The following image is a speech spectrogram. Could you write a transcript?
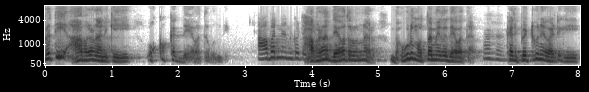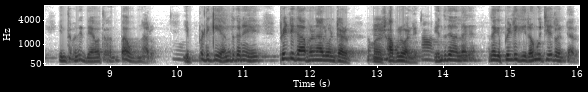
ప్రతి ఆభరణానికి ఒక్కొక్క దేవత ఉంది. ఆభరణ దేవతలు ఉన్నారు. భగుడు మొత్తం మీద దేవత. కానీ పెట్టుకునే వాటికి ఇంతమంది దేవతలంతా ఉన్నారు. ఇప్పటికీ అందుకనే పెళ్ళికి ఆభరణాలు అంటారు మన షాపుల వాళ్ళు. ఎందుకని అలాగే? అలాగే పెళ్ళికి రంగు చీరలు అంటారు.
